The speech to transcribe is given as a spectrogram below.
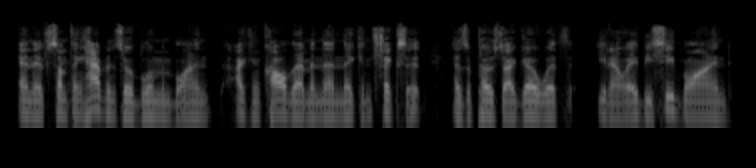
and if something happens to a Bloomin' blind, I can call them and then they can fix it, as opposed to I go with you know ABC blind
